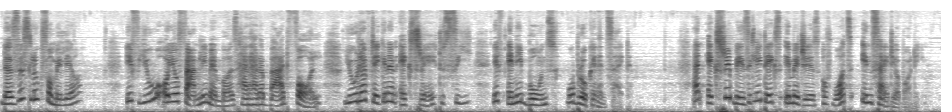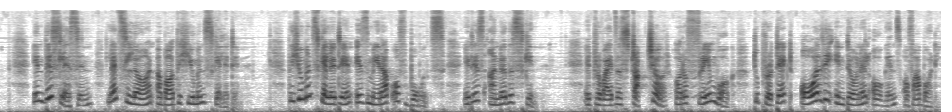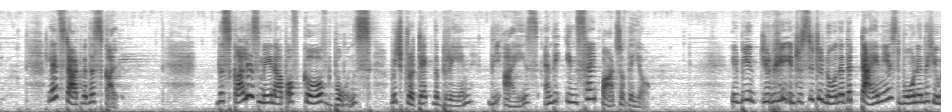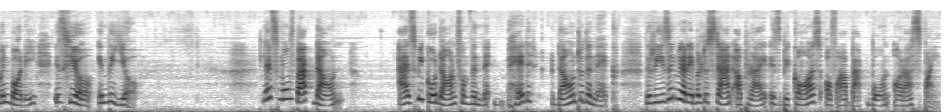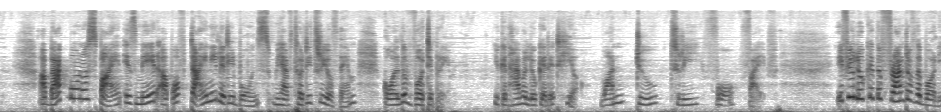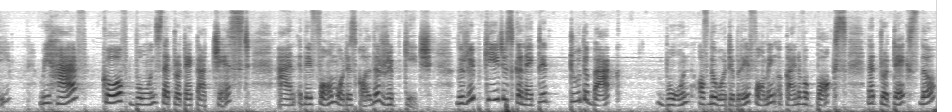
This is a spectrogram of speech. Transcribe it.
Does this look familiar? If you or your family members had had a bad fall, you would have taken an x-ray to see if any bones were broken inside. An x-ray basically takes images of what's inside your body. In this lesson, let's learn about the human skeleton. The human skeleton is made up of bones. It is under the skin. It provides a structure or a framework to protect all the internal organs of our body. Let's start with the skull. The skull is made up of curved bones which protect the brain, the eyes and the inside parts of the ear. You'd be, you'd be interested to know that the tiniest bone in the human body is here in the ear. Let's move back down. As we go down from the head down to the neck, the reason we are able to stand upright is because of our backbone or our spine. Our backbone or spine is made up of tiny little bones. We have 33 of them called the vertebrae. You can have a look at it here. One, two, three, four, five. If you look at the front of the body, we have curved bones that protect our chest and they form what is called the rib cage. The rib cage is connected to the back bone of the vertebrae forming a kind of a box that protects the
